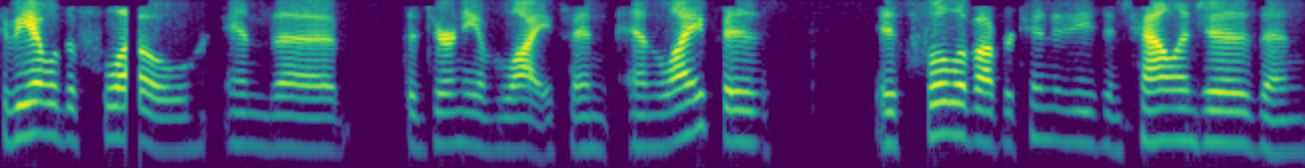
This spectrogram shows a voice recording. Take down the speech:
to be able to flow in the the journey of life. And and life is is full of opportunities and challenges. And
